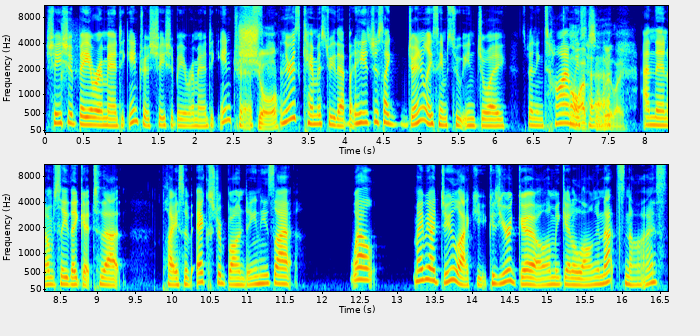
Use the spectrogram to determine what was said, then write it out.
she should be a romantic interest. She should be a romantic interest." Sure. And there is chemistry there, but he's just like generally seems to enjoy spending time Oh, with absolutely. her. And then obviously they get to that place of extra bonding, and he's like, "Well, maybe I do like you because you're a girl and we get along, and that's nice."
